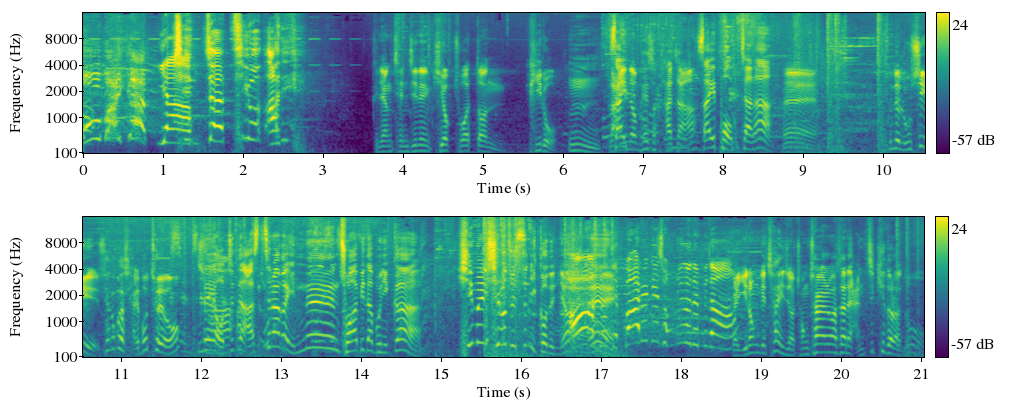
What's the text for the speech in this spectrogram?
oh my god! 야 진짜 T1 아니. 그냥 젠지는 기억 좋았던 B로 음 라인업 해서 가자. 사이퍼 없잖아. 네. 근데 로시 생각보다 잘 버텨요. 근데 어쨌든 아스트라가 있는 조합이다 보니까 힘을 실어줄 수는 있거든요. 아, 네. 그런데 빠르게 정리가 됩니다. 그러니까 이런 게 차이죠. 정찰 화살에 안 찍히더라도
